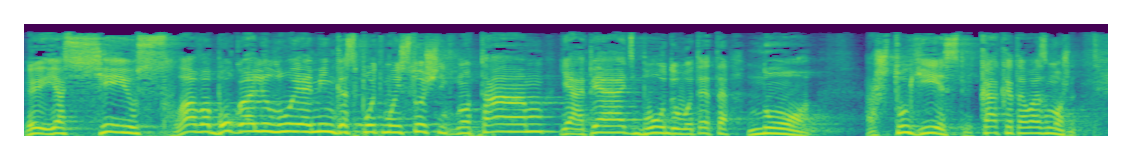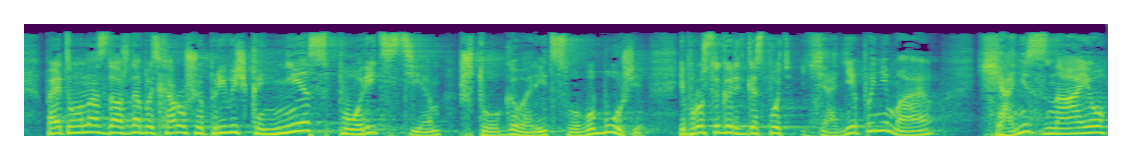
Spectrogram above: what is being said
э, я сею, слава Богу, аллилуйя, аминь, Господь мой источник, но там я опять буду вот это «но». А что если? Как это возможно? Поэтому у нас должна быть хорошая привычка не спорить с тем, что говорит Слово Божье. И просто говорить, Господь, я не понимаю, я не знаю,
